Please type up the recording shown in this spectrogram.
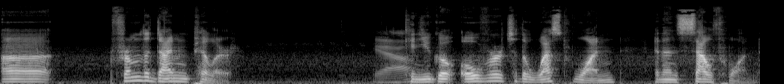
uh, from the diamond pillar, Yeah. can you go over to the west one and then south one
